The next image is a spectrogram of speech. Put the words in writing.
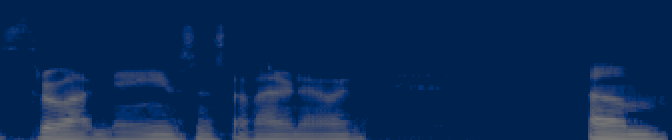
throw out names and stuff i don't know um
